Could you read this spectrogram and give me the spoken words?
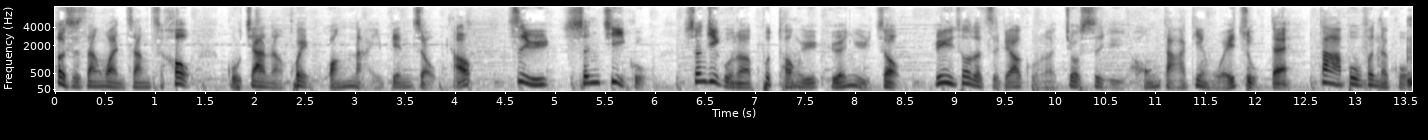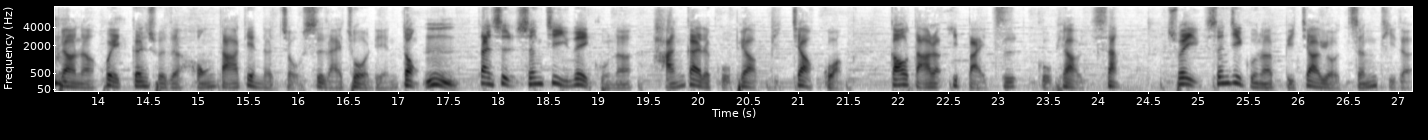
二十三万张之后，股价呢会往哪一边走？好，至于生技股，生技股呢不同于元宇宙，元宇宙的指标股呢就是以宏达电为主，对。大部分的股票呢，会跟随着宏达电的走势来做联动。嗯，但是生技类股呢，涵盖的股票比较广，高达了一百只股票以上，所以生技股呢比较有整体的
